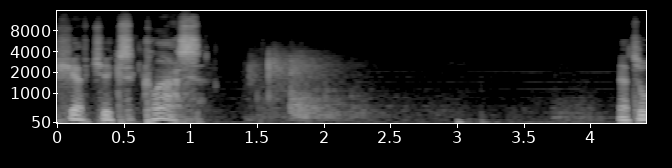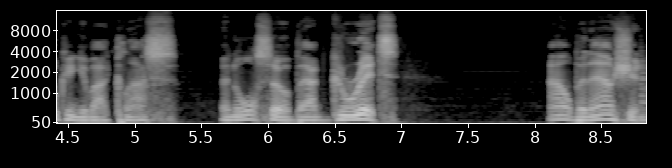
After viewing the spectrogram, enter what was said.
Szewczyk's class. Now, talking about class and also about grit, Albin Ouschan.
